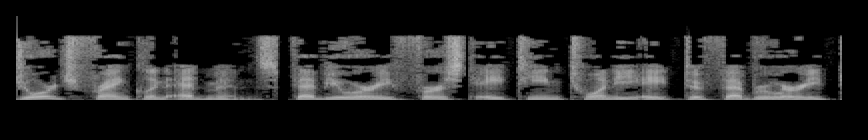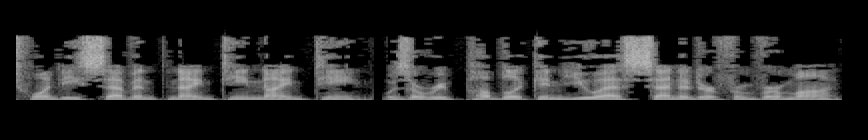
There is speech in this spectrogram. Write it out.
George Franklin Edmunds February 1, 1828 to February 27, 1919 was a Republican U.S. Senator from Vermont.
